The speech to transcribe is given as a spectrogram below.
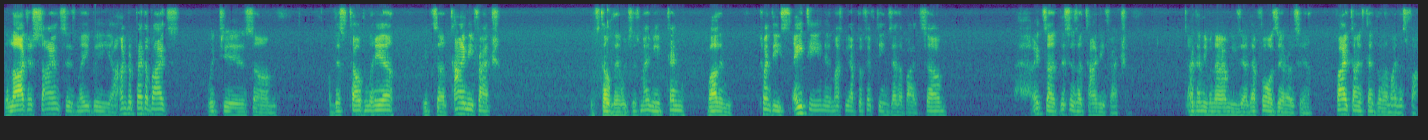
the largest science is maybe 100 petabytes, which is um, this total here. It's a tiny fraction. It's totally, which is maybe 10, well, in 2018, it must be up to 15 zettabytes. So it's a this is a tiny fraction. I don't even know how many zeros. There are four zeros here. 5 times 10 to the minus 5.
